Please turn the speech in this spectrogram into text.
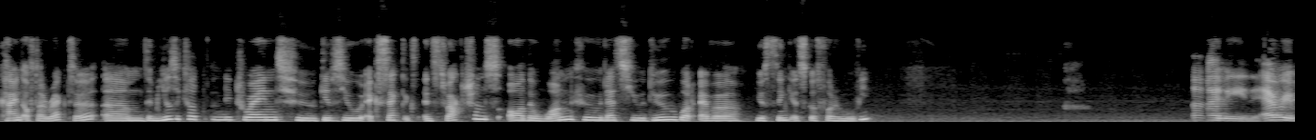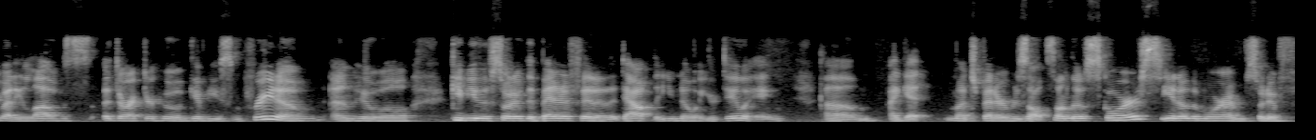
kind of director? Um, the musically trained who gives you exact instructions, or the one who lets you do whatever you think is good for the movie? I mean, everybody loves a director who will give you some freedom and who will give you the sort of the benefit of the doubt that you know what you're doing. Um, I get much better results on those scores. You know, the more I'm sort of,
